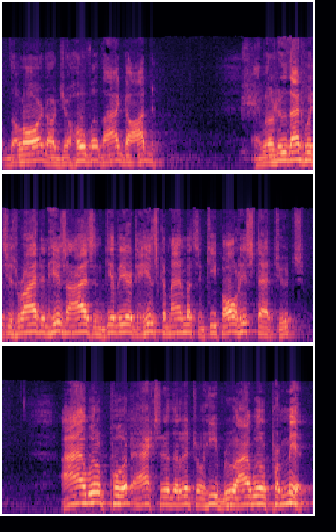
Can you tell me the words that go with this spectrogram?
of the Lord or Jehovah thy God, and will do that which is right in his eyes, and give ear to his commandments, and keep all his statutes, I will put, actually the literal Hebrew, I will permit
